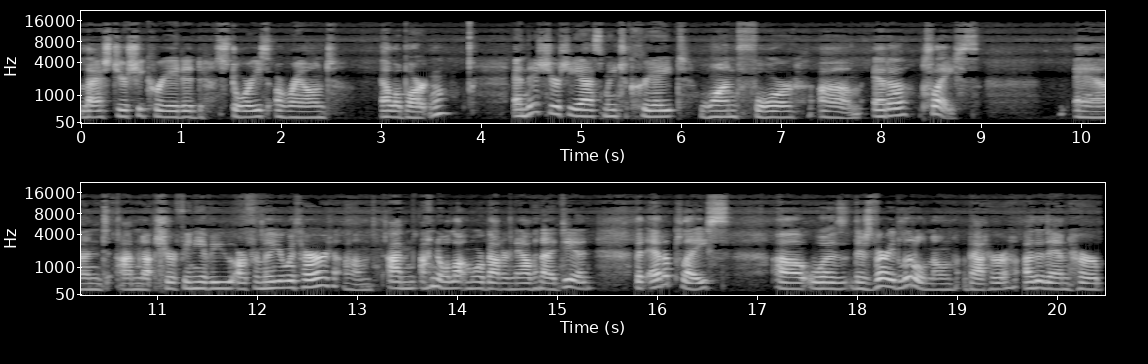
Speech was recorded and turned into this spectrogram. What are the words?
last year she created stories around Ella Barton. And this year she asked me to create one for um, Etta Place and I'm not sure if any of you are familiar with her. Um, i know a lot more about her now than I did, but Etta Place uh, was there's very little known about her other than her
